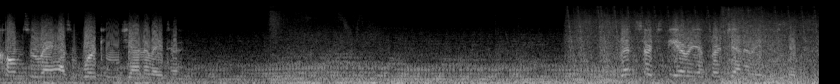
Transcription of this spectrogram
Comms array has a working generator. Let's search the area for a generator, Six.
